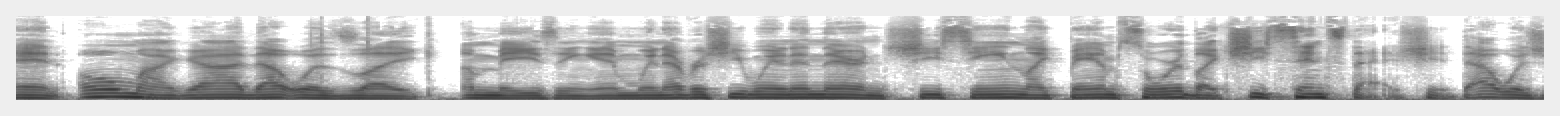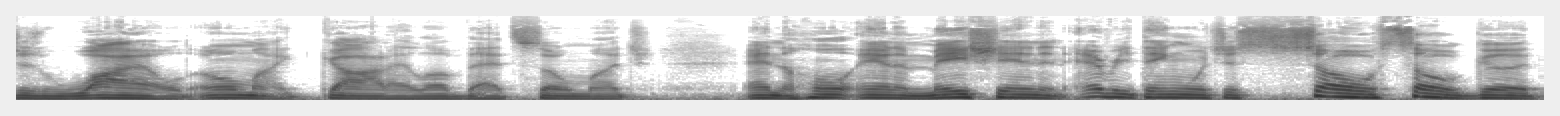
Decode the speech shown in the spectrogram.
And oh my god, that was like amazing. And whenever she went in there and she seen like Bam's sword, like she sensed that shit. That was just wild. Oh my god, I love that so much. And the whole animation and everything was just so, so good.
